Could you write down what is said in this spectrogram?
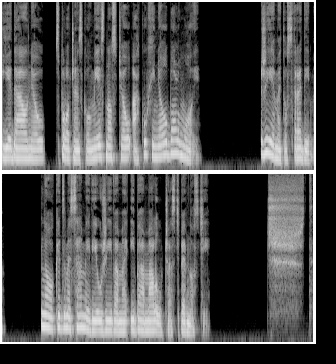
jedálňou, spoločenskou miestnosťou a kuchyňou bol môj. Žijeme tu s Fredim, No, keď sme sami, využívame iba malú časť pevnosti. Čšt.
